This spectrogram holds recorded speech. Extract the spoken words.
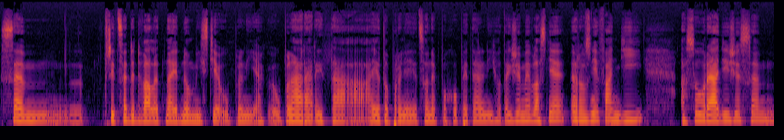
jsem 32 let na jednom místě úplný, jako úplná rarita a je to pro ně něco nepochopitelného. Takže mi vlastně hrozně fandí a jsou rádi, že jsem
